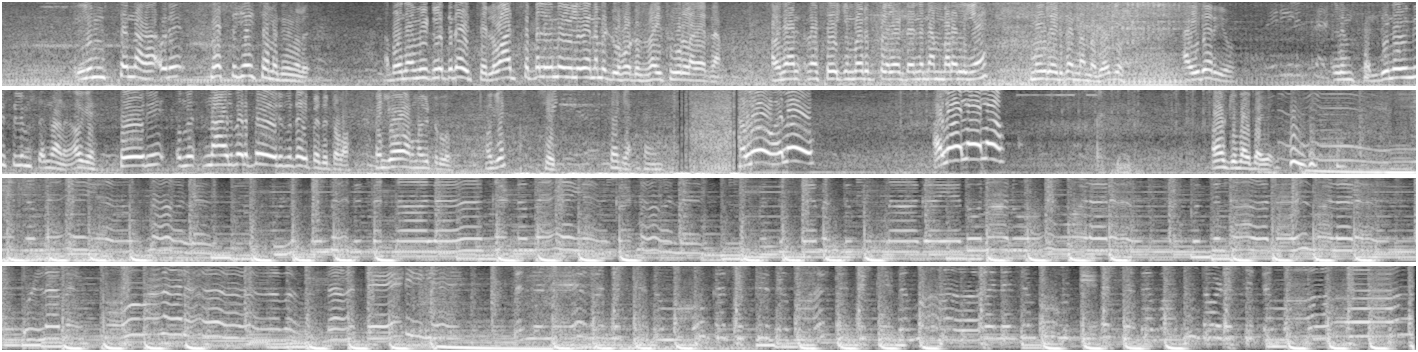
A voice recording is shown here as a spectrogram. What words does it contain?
ലിംസ് എന്നാണ് ഒരു മെസ്സേജ് അയച്ചാൽ മതി നിങ്ങൾ അപ്പോൾ ഞാൻ വീട്ടിലെത്തിട്ട് അയച്ചല്ലോ വാട്സപ്പ് അല്ലെങ്കിൽ മെയിൽ ചെയ്യാൻ പറ്റുള്ളൂ ഫോട്ടോസ് സൈസ് കൂടുതലുള്ള കാരണം അപ്പോൾ ഞാൻ മെസ്സേജ് അയക്കുമ്പോൾ റിപ്ലൈ ആയിട്ട് എന്റെ നമ്പർ അല്ലെങ്കിൽ മെയിൽ എടുത്ത് തന്നാൽ മതി. ഓക്കെ ഐ ഡി അറിയോ? Limson the name is Limson എന്നാണ് ഓക്കെ പേര് ഒന്ന് നാല് പേരെ പേര് ഒന്ന് ടൈപ്പ് ചെയ്തിട്ടോളോ. എനിക്ക് ഓർമ്മ കിട്ടുള്ളൂ. ഓക്കെ ശരി. Kan Hello, hello. Hello, hello, hello. Okay, bye bye, bye.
